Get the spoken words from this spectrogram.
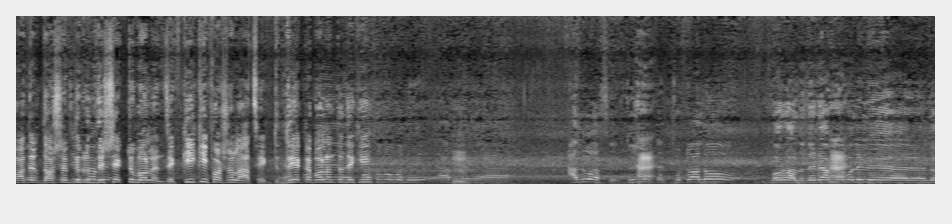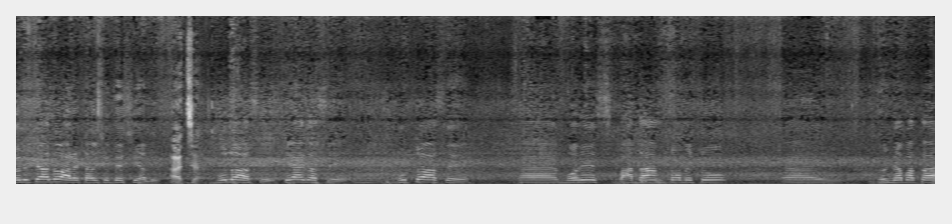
আমাদের দর্শকদের উদ্দেশ্যে একটু বলেন যে কি কি ফসল আছে? একটু দুই একটা বলেন তো দেখি। বলি আলু আছে দুই হ্যাঁ। ছোট আলু বড় আলু যেটা আমরা হ্যাঁ। বলি ললিতা আলু আর একটা হচ্ছে দেশি আলু। আচ্ছা। মূলো আছে পেঁয়াজ আছে ভুট্টা আছে মরিচ বাদাম টমেটো ধনিয়া পাতা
